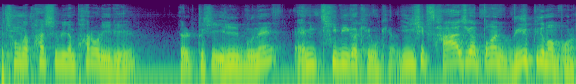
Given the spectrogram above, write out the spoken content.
1981년 8월 1일 12시 1분에 MTV가 개국해요. 24시간 동안 뮤직비디오만 보는.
